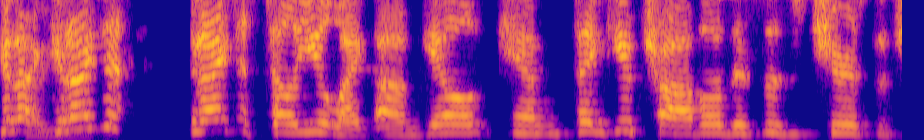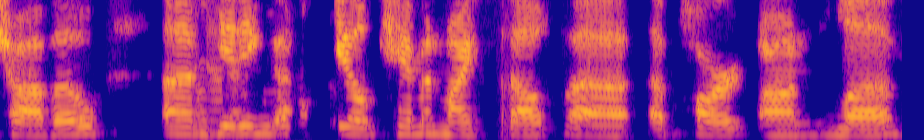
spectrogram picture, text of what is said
Can So, I can yeah. I just can I just tell you like um Gail Kim thank you Chavo this is cheers to Chavo um getting uh, Gail Kim and myself uh apart on love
